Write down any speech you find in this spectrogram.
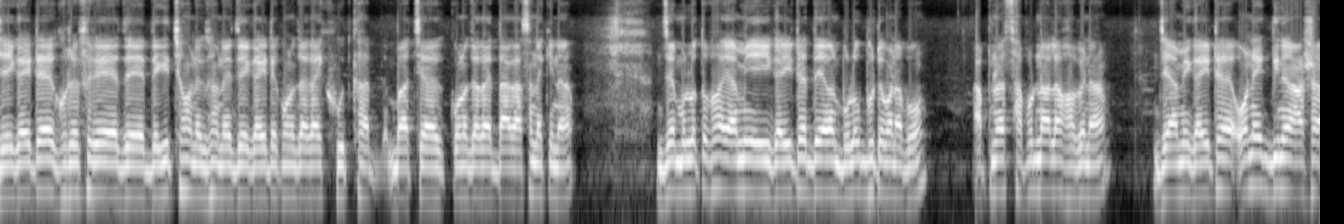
যে গাড়িটা ঘুরে ফিরে যে দেখিচ্ছে অনেকজনে যে গাড়িটা কোনো জায়গায় খুদ খাত বা কোনো জায়গায় দাগ আছে নাকি না, যে মূলত ভাই আমি এই গাড়িটা দিয়ে আমার ব্লগ ভিডিও বানাবো। আপনার সাপোর্ট না হলে হবে না যে আমি গাড়িটা অনেক দিনের আশা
